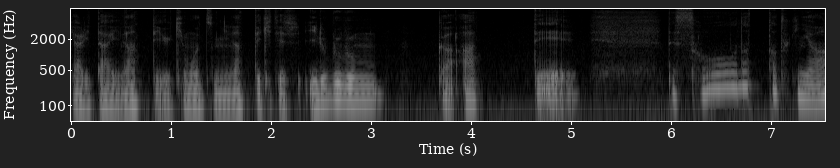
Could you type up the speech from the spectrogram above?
やりたいなっていう気持ちになってきている部分があってでそうなった時に r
